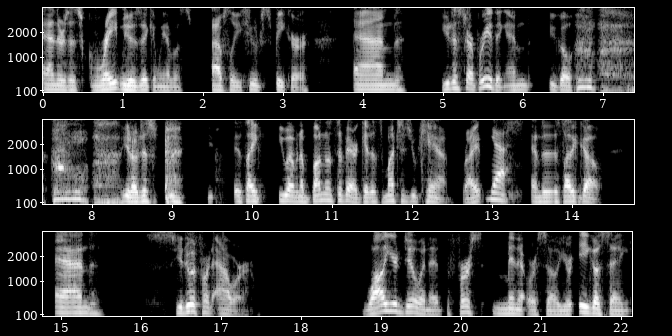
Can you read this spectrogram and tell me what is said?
And there's this great music, and we have a absolutely huge speaker. And you just start breathing and you go, you know, just it's like you have an abundance of air, get as much as you can, right? Yeah. and just let it go. And you do it for an hour. While you're doing it, the first minute or so, your ego saying,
